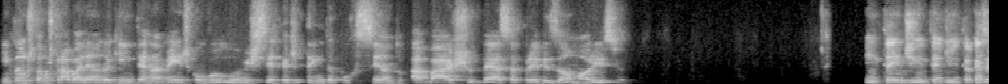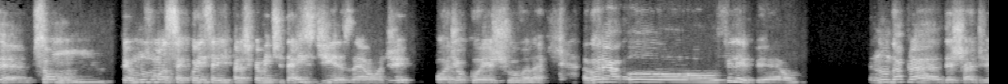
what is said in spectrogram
Então, estamos trabalhando aqui internamente com volumes cerca de 30% abaixo dessa previsão, Maurício. Entendi, entendi. Então, quer dizer, são, temos uma sequência aí de praticamente 10 dias, né, onde pode ocorrer chuva, né? Agora, o Felipe, é um, não dá para deixar de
